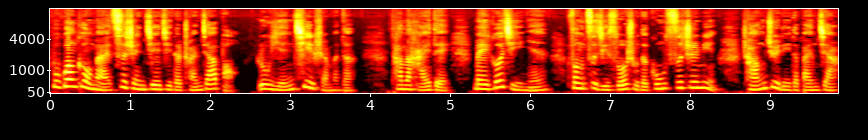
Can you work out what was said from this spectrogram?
不光购买自身阶级的传家宝，如银器什么的。他们还得每隔几年奉自己所属的公司之命，长距离的搬家。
